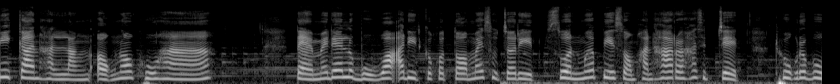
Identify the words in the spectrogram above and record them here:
มีการหันหลังออกนอกคูหา แต่ไม่ได้ระบุว่าอดีตกกตไม่สุจริต ส่วนเมื่อปี 2557 ถูกระบุ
